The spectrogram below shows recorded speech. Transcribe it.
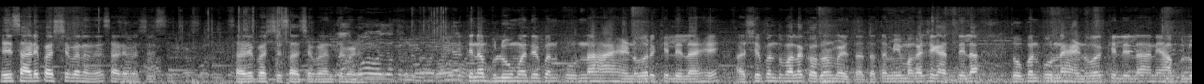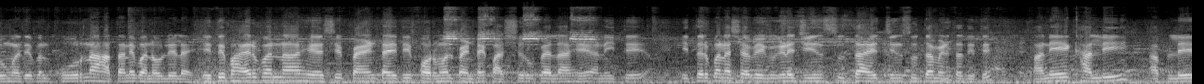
हे साडेपाचशेपर्यंत आहे. साडेपाचशे. साडेपाचशे सातशेपर्यंत मिळेल. इथे ना ब्लूमध्ये पण पूर्ण हा हँडवर्क केलेला आहे. असे पण तुम्हाला करून मिळतात. आता मी मगाशी घातलेला तो पण पूर्ण हँडवर्क केलेला आणि हा ब्लूमध्ये पण पूर्ण हाताने बनवलेला आहे. इथे बाहेर पण हे अशी पॅन्ट आहे ती फॉर्मल पॅन्ट आहे पाचशे रुपयाला आहे आणि इथे इतर पण अशा वेगवेगळ्या जीन्ससुद्धा आहेत जीन्ससुद्धा मिळतात इथे. आणि खाली आपले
